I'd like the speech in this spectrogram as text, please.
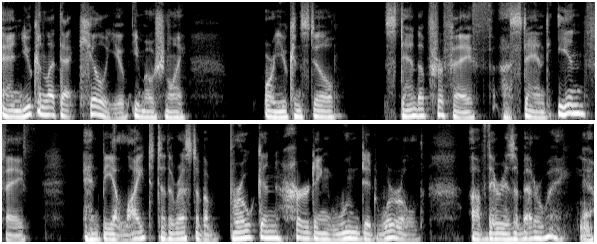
and you can let that kill you emotionally or you can still stand up for faith uh, stand in faith and be a light to the rest of a broken hurting wounded world of there is a better way Yeah.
